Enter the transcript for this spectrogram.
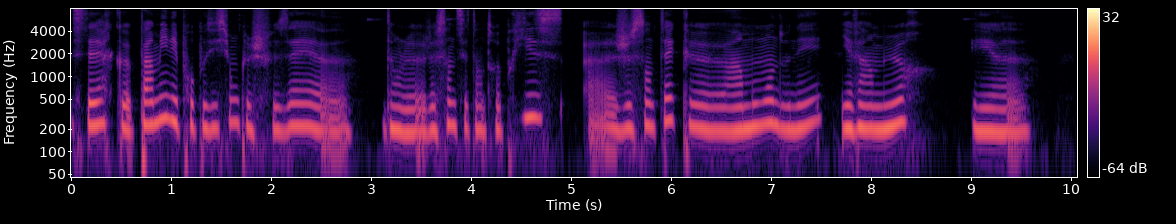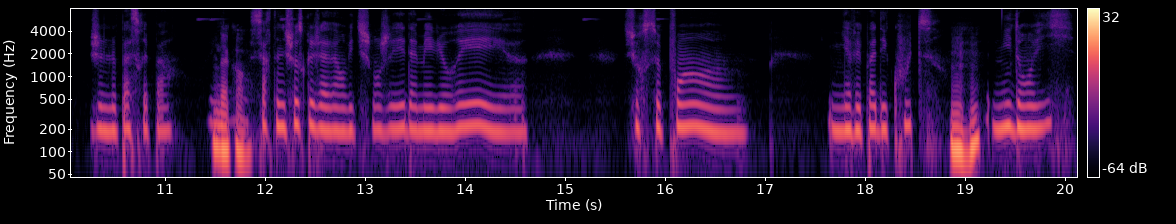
C'est-à-dire que parmi les propositions que je faisais euh, dans le, le sein de cette entreprise, je sentais qu'à un moment donné, il y avait un mur et je ne le passerai pas. D'accord. Certaines choses que j'avais envie de changer, d'améliorer, et sur ce point, il n'y avait pas d'écoute Mhm. ni d'envie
